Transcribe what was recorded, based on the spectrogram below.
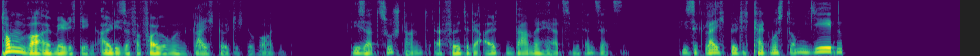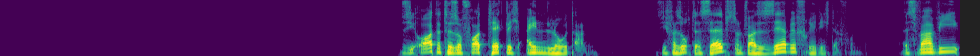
Tom war allmählich gegen all diese Verfolgungen gleichgültig geworden. Dieser Zustand erfüllte der alten Dame Herz mit Entsetzen. Diese Gleichgültigkeit musste um jeden Sie ordnete sofort täglich ein Lot an. Sie versuchte es selbst und war sehr befriedigt davon. Es war wie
